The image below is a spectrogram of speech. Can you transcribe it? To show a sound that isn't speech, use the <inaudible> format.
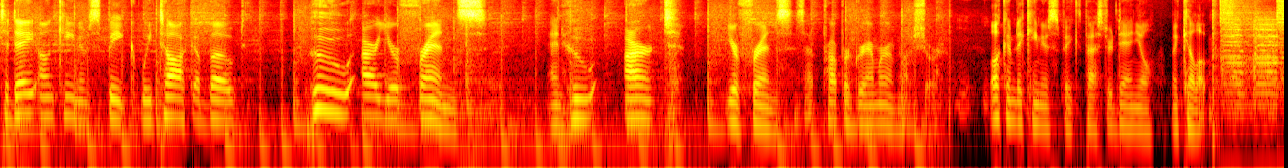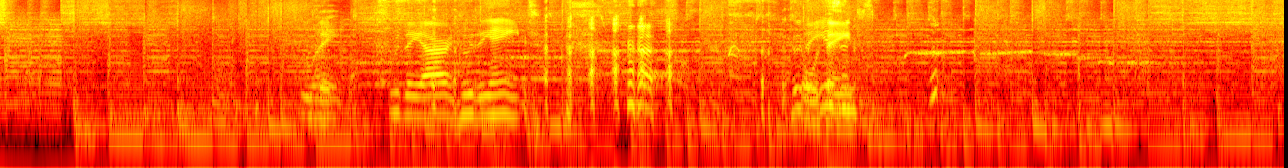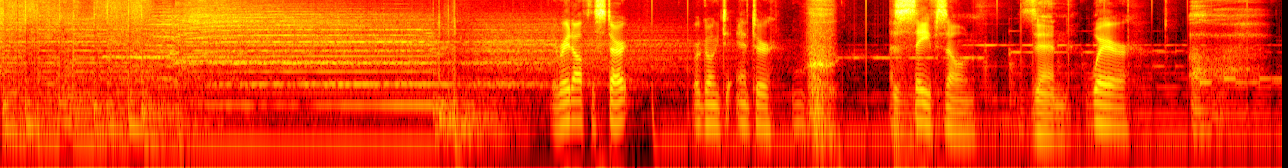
Today on Kingdom Speak, we talk about who are your friends and who aren't your friends. Is that proper grammar? I'm not sure. Welcome to Kingdom Speak, Pastor Daniel McKillop. Who they, who they are and who they ain't. <laughs> who they, Who they isn't. Right off the start, we're going to enter a safe zone Zen. where uh.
